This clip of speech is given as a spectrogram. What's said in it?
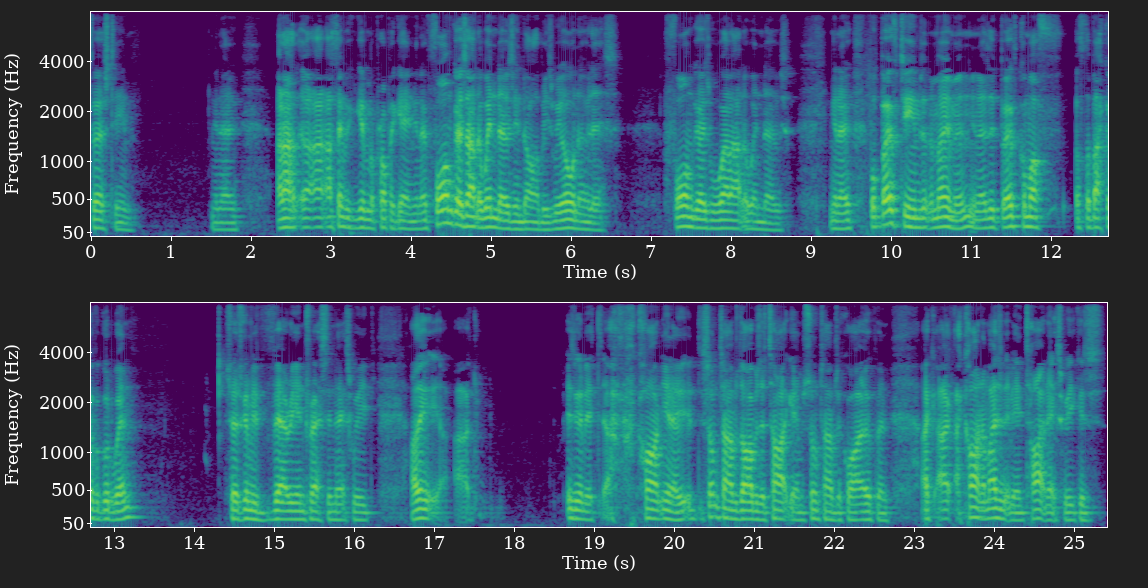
first team. You know, and I, I think we can give them a proper game. You know, form goes out the windows in derbies. We all know this. Form goes well out the windows. You know, but both teams at the moment, you know, they've both come off off the back of a good win. So it's going to be very interesting next week. I think uh, it's going to be. I can't. You know, sometimes derbies are tight games. Sometimes they're quite open. I, I, I can't imagine it being tight next week because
